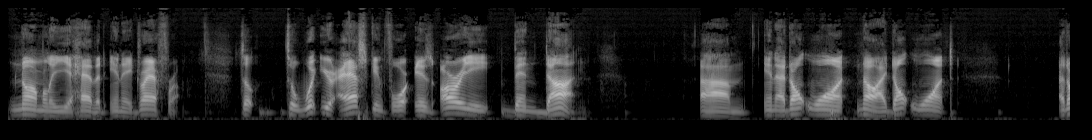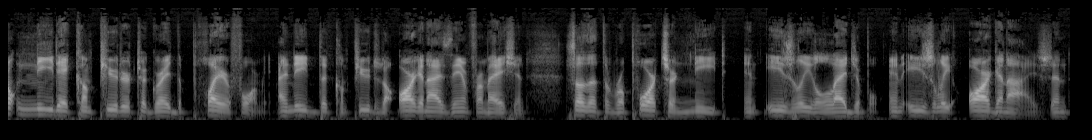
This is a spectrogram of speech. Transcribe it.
Normally, you have it in a draft room. So, so what you're asking for is already been done. Um, and I don't want no, I don't want I don't need a computer to grade the player for me. I need the computer to organize the information so that the reports are neat and easily legible and easily organized. And,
